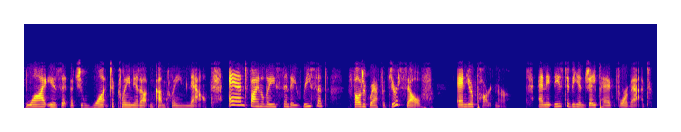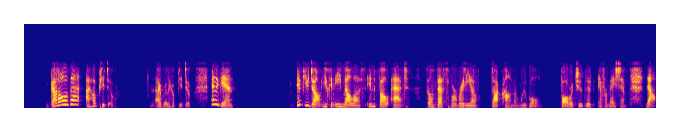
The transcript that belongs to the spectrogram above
why is it that you want to clean it up and come clean now. And finally, send a recent photograph of yourself and your partner. And it needs to be in JPEG format. Got all of that? I hope you do. I really hope you do. And again, if you don't, you can email us info at filmfestivalradio.com and we will forward you the information. Now,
